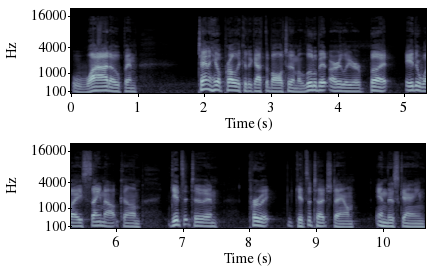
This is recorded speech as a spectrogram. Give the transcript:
wide open. Tannehill probably could have got the ball to him a little bit earlier, but either way, same outcome. Gets it to him. Pruitt gets a touchdown in this game.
